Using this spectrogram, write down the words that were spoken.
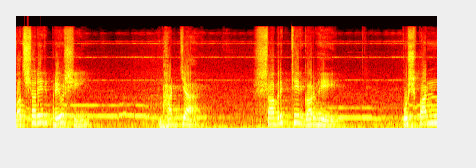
বৎসরের প্রেয়সী ভার্যা সবৃদ্ধির গর্ভে পুষ্পান্ন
